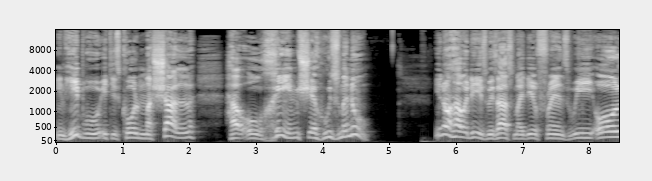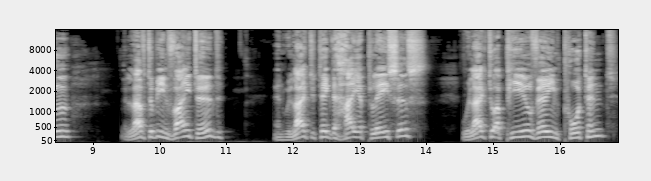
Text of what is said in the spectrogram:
In Hebrew, it is called Mashal Ha'orchim Shehuzmanu. You know how it is with us, my dear friends. We all love to be invited and we like to take the higher places. We like to appear very important.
